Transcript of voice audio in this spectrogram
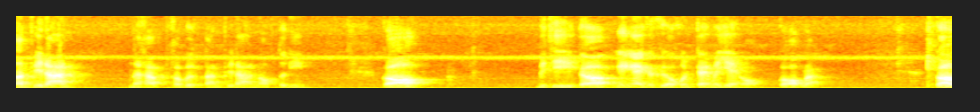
ตันเพดานนะครับข้าวเปลือกตันเพดานเนาะตัวนี้ ก็วิธีก็ง่าย ๆ ก็คือเอาขนไก่มาแย่ออกก็ออกละก็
